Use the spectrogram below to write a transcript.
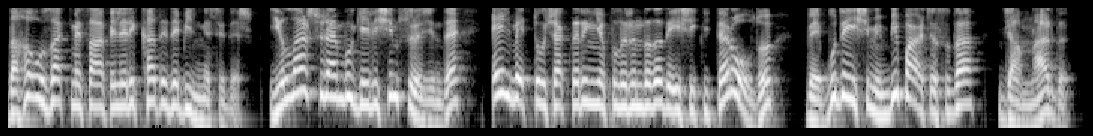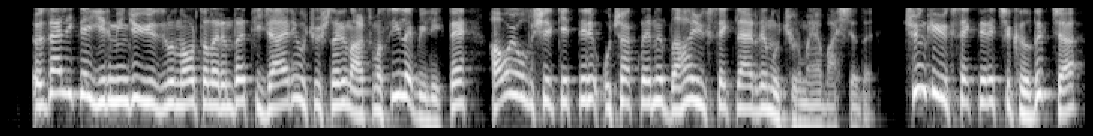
daha uzak mesafeleri kat edebilmesidir. Yıllar süren bu gelişim sürecinde elbette uçakların yapılarında da değişiklikler oldu ve bu değişimin bir parçası da camlardı. Özellikle 20. yüzyılın ortalarında ticari uçuşların artmasıyla birlikte havayolu şirketleri uçaklarını daha yükseklerden uçurmaya başladı. Çünkü yükseklere çıkıldıkça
